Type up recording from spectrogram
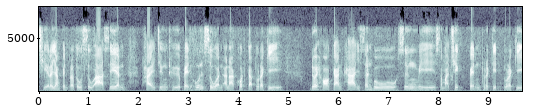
เชีย และยังเป็นประตูสู่อาเซียน ไทยจึงถือเป็นหุ้นส่วนอนาคตกับตุรกีโดยหอการค้าอิสตันบูล ซึ่งมีสมาชิกเป็นธุรกิจตุรกี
